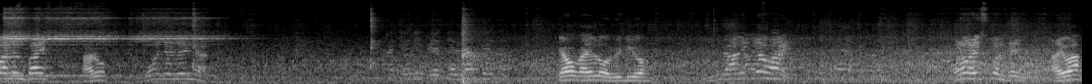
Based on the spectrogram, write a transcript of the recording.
આનંદભાઈ સારું કેવો કાયલો વીડિયો ઘણો રિસ્પોન્સ થયો આવ્યા?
